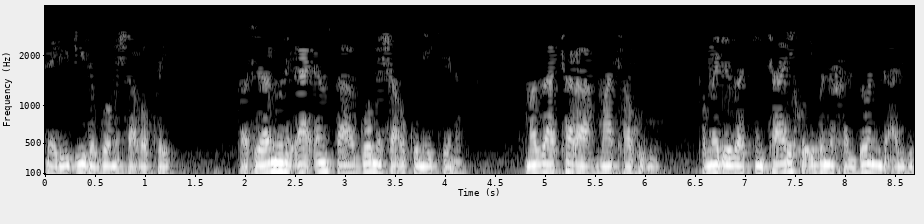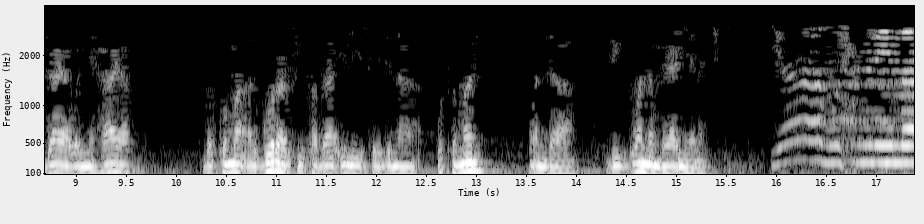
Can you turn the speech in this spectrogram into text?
ɗari biyu da goma sha bakwai wato ya nuna ‘ya'yansa goma sha uku ne kenan maza tara mata hudu kamar da cikin tarihu ibn khaldun da albidaya wa nihaya da kuma algurar fi fada'ili sayyidina Uthman wanda wannan bayani yana ciki يا مسلما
